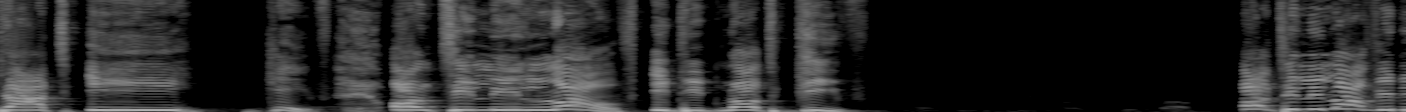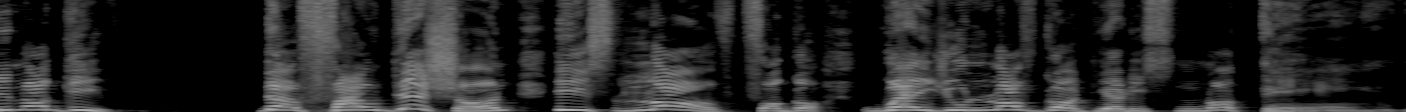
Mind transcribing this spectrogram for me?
that he gave. Until he loved, he did not give. Until he loved, he did not give. The foundation is love for God. When you love God, there is nothing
